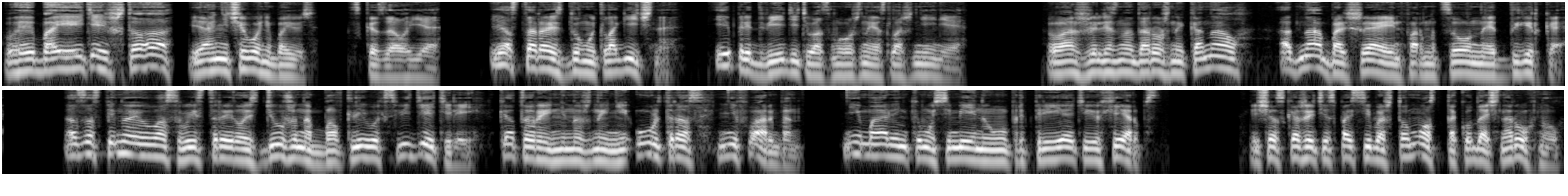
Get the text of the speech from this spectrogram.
«Вы боитесь, что...» «Я ничего не боюсь», — сказал я. «Я стараюсь думать логично и предвидеть возможные осложнения. Ваш железнодорожный канал — одна большая информационная дырка, а за спиной у вас выстроилась дюжина болтливых свидетелей, которые не нужны ни Ультрас, ни Фарбен, ни маленькому семейному предприятию Хербст. Еще скажите спасибо, что мост так удачно рухнул.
